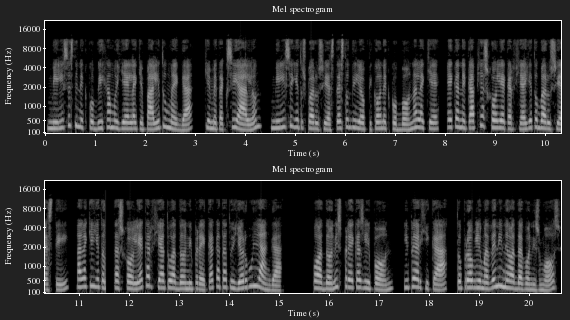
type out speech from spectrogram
μίλησε στην εκπομπή Χαμογέλα και πάλι του Μέγκα, και μεταξύ άλλων, μίλησε για τους παρουσιαστές των τηλεοπτικών εκπομπών αλλά και έκανε κάποια σχόλια καρφιά για τον παρουσιαστή, αλλά και για τον τα σχόλια καρφιά του Αντώνη Πρέκα κατά του Γιώργου Λιάγκα. Ο Αντώνης Πρέκας λοιπόν, είπε αρχικά, το πρόβλημα δεν είναι ο ανταγωνισμός,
